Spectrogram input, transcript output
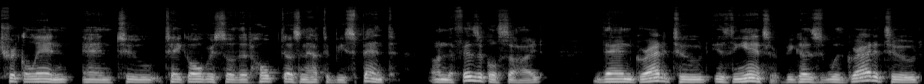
trickle in and to take over so that hope doesn't have to be spent on the physical side, then gratitude is the answer. Because with gratitude,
